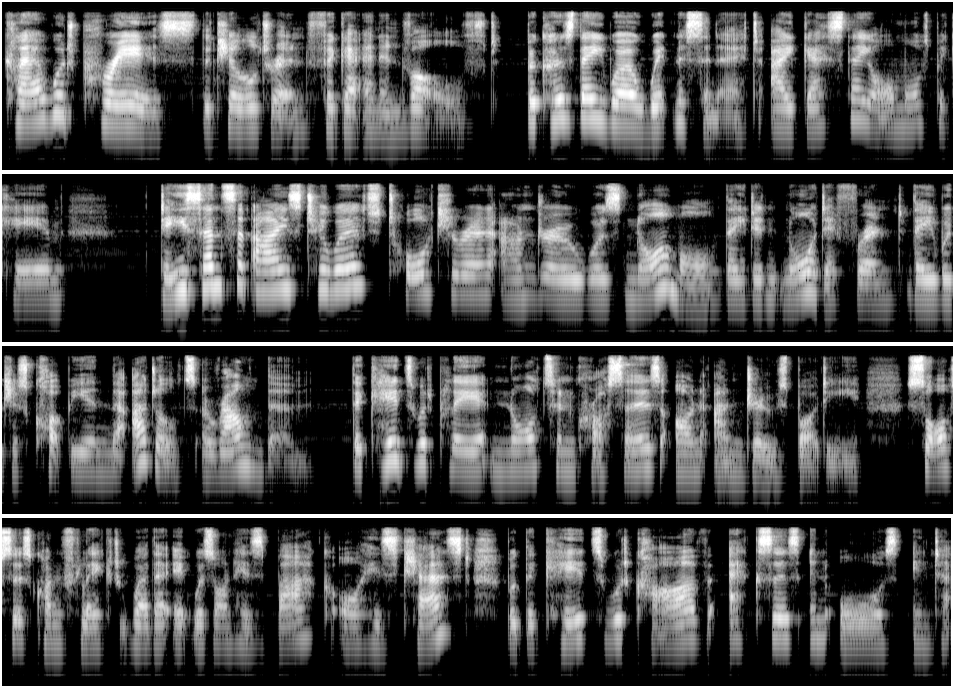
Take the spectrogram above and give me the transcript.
Claire would praise the children for getting involved. Because they were witnessing it, I guess they almost became desensitized to it. Torturing Andrew was normal. They didn't know different. They were just copying the adults around them. The kids would play and crosses on Andrew's body. Sources conflict whether it was on his back or his chest, but the kids would carve X's and O's into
